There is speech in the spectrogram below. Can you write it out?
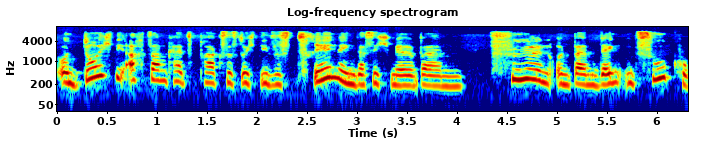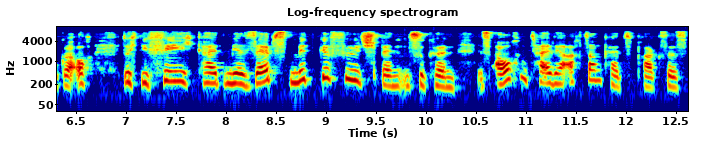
und durch die Achtsamkeitspraxis, durch dieses Training, das ich mir beim Fühlen und beim Denken zugucke, auch durch die Fähigkeit, mir selbst Mitgefühl spenden zu können, ist auch ein Teil der Achtsamkeitspraxis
